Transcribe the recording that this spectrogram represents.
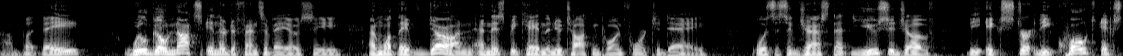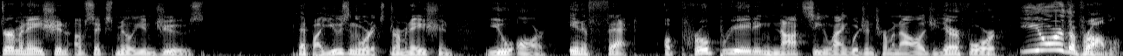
Uh, but they will go nuts in their defense of AOC. And what they've done, and this became the new talking point for today, was to suggest that usage of the exter- the quote extermination of 6 million Jews that by using the word extermination you are in effect appropriating Nazi language and terminology. Therefore you're the problem.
